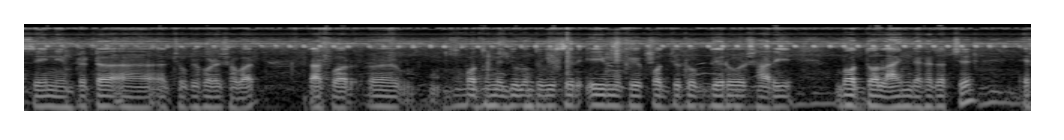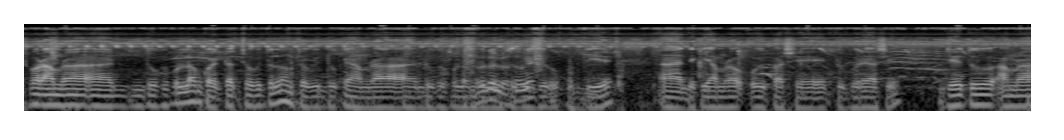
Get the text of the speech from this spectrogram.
আছে নেম প্লেটটা চোখে পড়ে সবার। তারপর প্রথমে ঝুলন্ত ব্রিজের এই মুখে পর্যটকদেরও সারি বদ্ধ লাইন দেখা যাচ্ছে। এরপর আমরা ঢুকে পড়লাম কয়েকটা ছবি তুললাম ছবি ঢুকে আমরা ঢুকে পড়লাম ব্রিজের উপর দিয়ে দেখি আমরা ওই পাশে একটু ঘুরে আসি। যেহেতু আমরা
